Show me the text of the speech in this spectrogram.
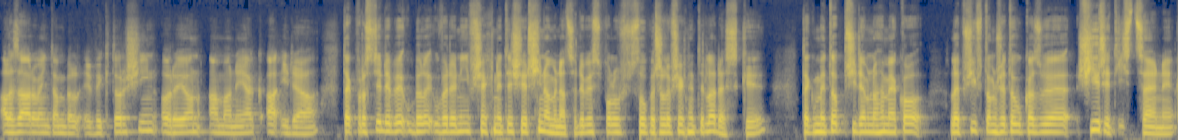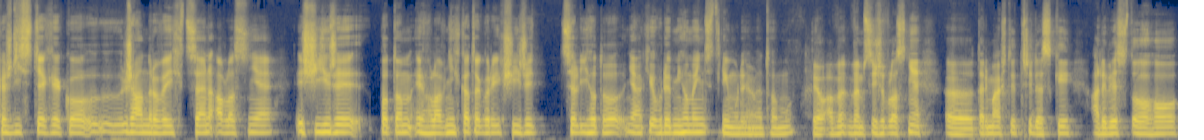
ale zároveň tam byl i Viktor Sheen, Orion a Maniak a Ida, tak prostě kdyby byly uvedený všechny ty širší nominace, kdyby spolu soupeřily všechny tyhle desky, tak mi to přijde mnohem jako lepší v tom, že to ukazuje šíři té scény, každý z těch jako uh, žánrových scén a vlastně i šíři potom i v hlavních kategoriích šíři celého toho nějakého hudebního mainstreamu, dejme Jo. tomu. Jo, a vem, vem si, že vlastně uh, tady máš ty tři desky a dvě z toho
